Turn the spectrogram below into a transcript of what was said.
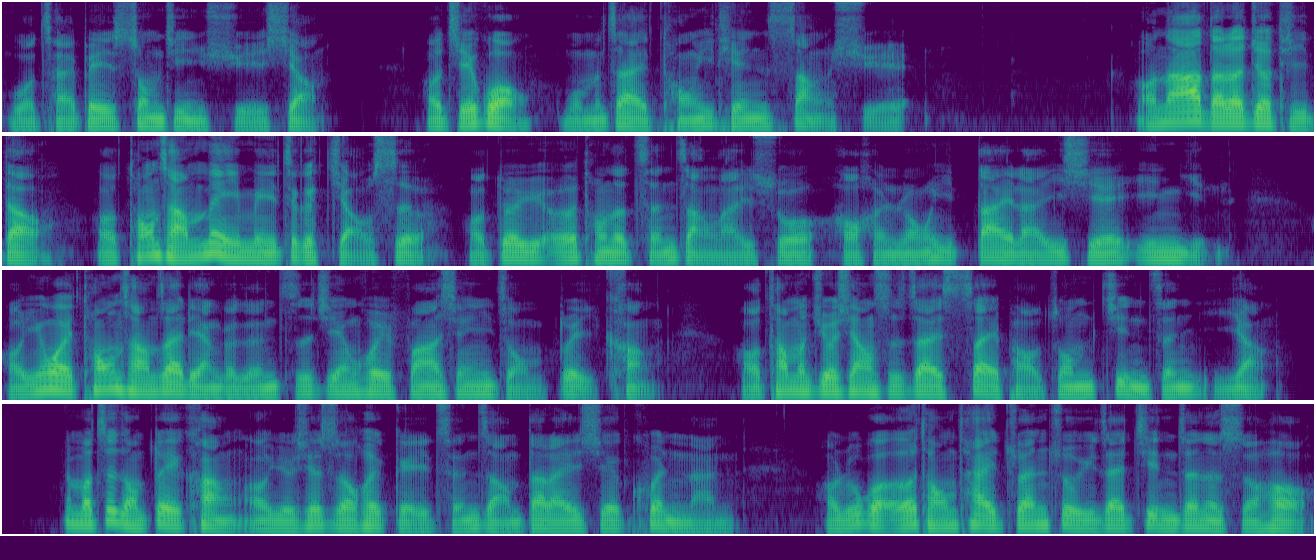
我才被送进学校，哦，结果我们在同一天上学，哦，那阿德勒就提到。哦，通常妹妹这个角色哦，对于儿童的成长来说哦，很容易带来一些阴影哦，因为通常在两个人之间会发生一种对抗哦，他们就像是在赛跑中竞争一样。那么这种对抗哦，有些时候会给成长带来一些困难哦。如果儿童太专注于在竞争的时候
